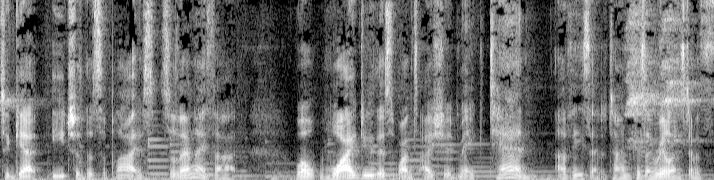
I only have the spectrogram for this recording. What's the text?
to get each of the supplies. So then I thought, well, why do this once? I should make 10 of these at a time because I realized I was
